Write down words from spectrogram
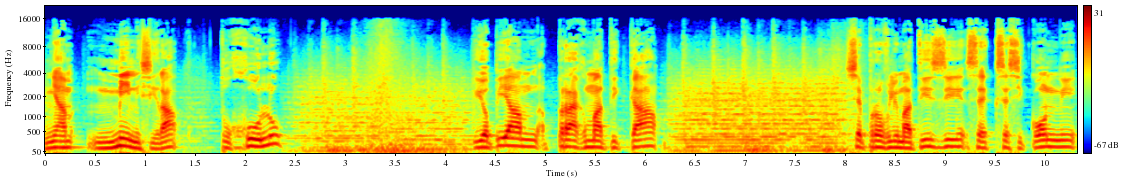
μια mini σειρά του Hulu η οποία πραγματικά σε προβληματίζει, σε ξεσηκώνει,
